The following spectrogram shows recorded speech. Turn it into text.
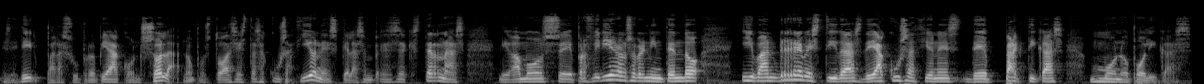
es decir, para su propia consola, ¿no? Pues todas estas acusaciones que las empresas externas, digamos, eh, profirieron sobre Nintendo iban revestidas de acusaciones de prácticas monopólicas.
